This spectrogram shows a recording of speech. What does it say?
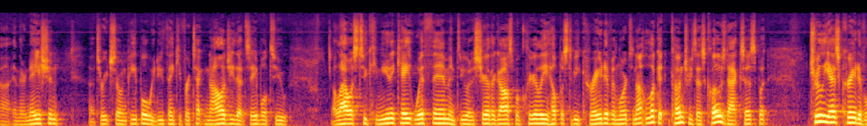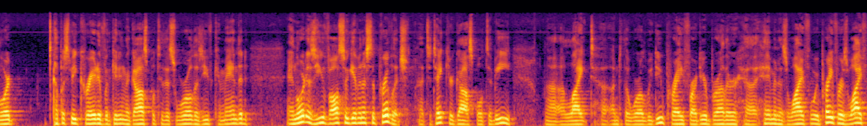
uh, in their nation to reach their own people. We do thank you for technology that's able to allow us to communicate with them and to, to share the gospel clearly. Help us to be creative and Lord, to not look at countries as closed access, but truly as creative, Lord. Help us be creative with getting the gospel to this world as you've commanded. And Lord, as you've also given us the privilege uh, to take your gospel, to be uh, a light uh, unto the world, we do pray for our dear brother, uh, him and his wife. We pray for his wife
